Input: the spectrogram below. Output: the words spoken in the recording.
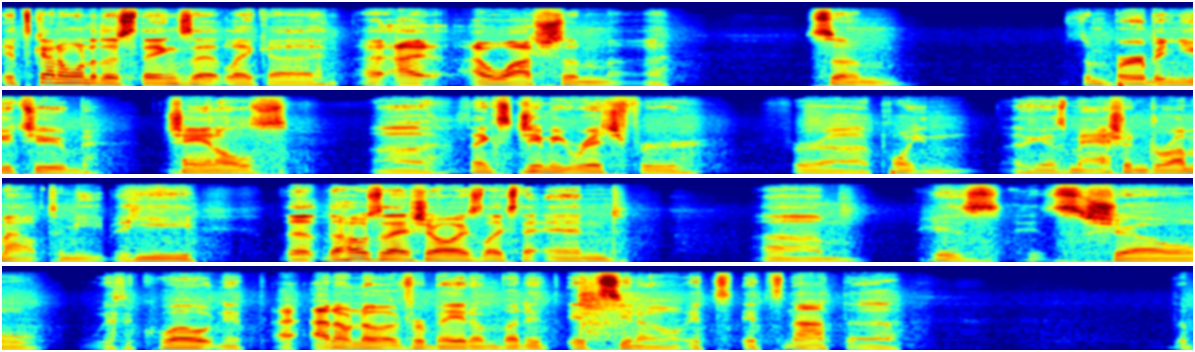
it's kind of one of those things that like uh I I, watch some uh, some some bourbon YouTube channels. Uh, thanks Jimmy Rich for for uh, pointing. I think it's mash and drum out to me, but he the the host of that show always likes to end um his his show with a quote, and it, I, I don't know it verbatim, but it, it's you know it's it's not the the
